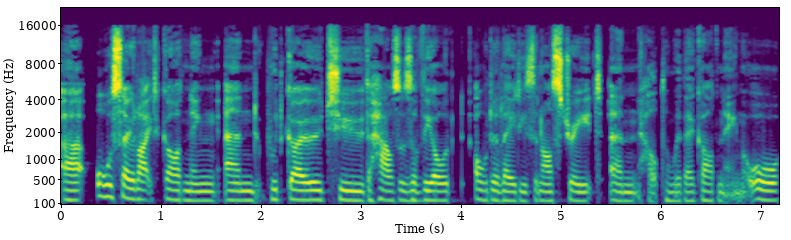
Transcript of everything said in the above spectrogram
uh, also liked gardening and would go to the houses of the old older ladies in our street and help them with their gardening, or,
